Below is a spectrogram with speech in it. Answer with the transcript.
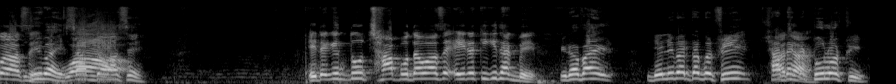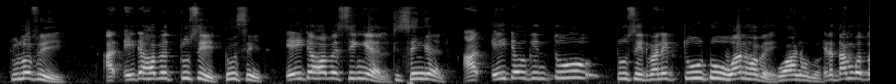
করা আছে। জি ভাই চাপ দেওয়া আছে। এটা কিন্তু ছাপ দেওয়া আছে। এটা কি কি থাকবে? এটা ভাই ডেলিভারি থাকবে ফ্রি সাথে আচ্ছা। একটা টুলও ফ্রি। টুলো ফ্রি। আর এইটা হবে টু সিট। টু সিট। এইটা হবে সিঙ্গেল। সিঙ্গেল। আর এইটাও কিন্তু টু সিট মানে টু টু ওয়ান হবে। ওয়ান হবে। এটার দাম কত?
